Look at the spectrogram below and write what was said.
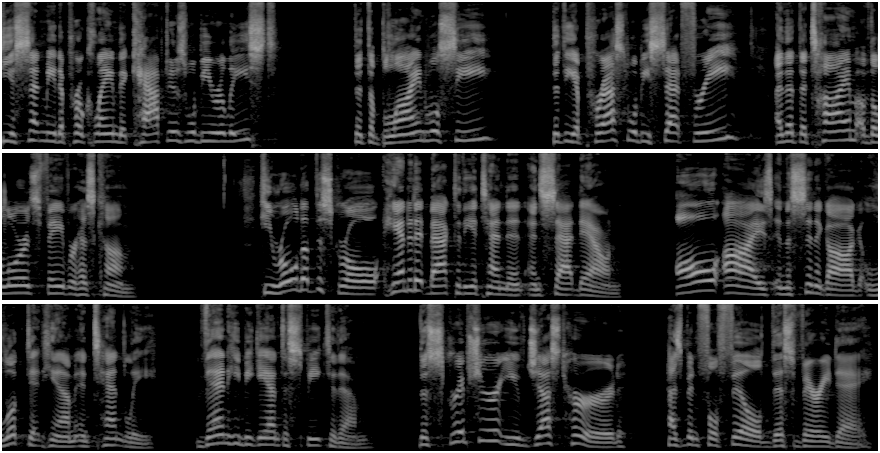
He has sent me to proclaim that captives will be released, that the blind will see, that the oppressed will be set free, and that the time of the Lord's favor has come. He rolled up the scroll, handed it back to the attendant, and sat down. All eyes in the synagogue looked at him intently. Then he began to speak to them. The scripture you've just heard has been fulfilled this very day.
